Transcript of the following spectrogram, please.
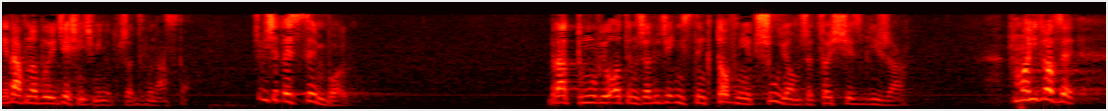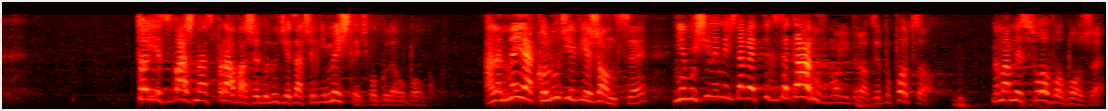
Niedawno były 10 minut przed dwunastą. Oczywiście to jest symbol. Brat tu mówił o tym, że ludzie instynktownie czują, że coś się zbliża. Moi drodzy, to jest ważna sprawa, żeby ludzie zaczęli myśleć w ogóle o Bogu. Ale my, jako ludzie wierzący, nie musimy mieć nawet tych zegarów, moi drodzy, bo po co? My mamy Słowo Boże.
